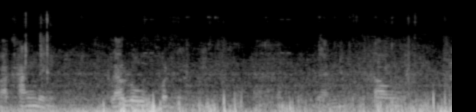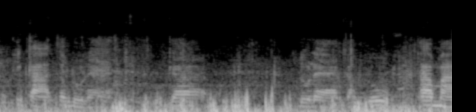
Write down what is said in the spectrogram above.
มาครั้งหนึ่ง แล้วลูกคนหนึ่งอ่าเหมือนต้องพิการต้องดูแล ก็ดูแลกับลูก ถ้ามา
